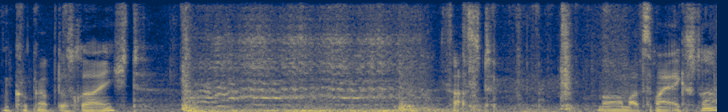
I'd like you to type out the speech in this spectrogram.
Mal gucken, ob das reicht. Fast. Machen wir mal zwei extra.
